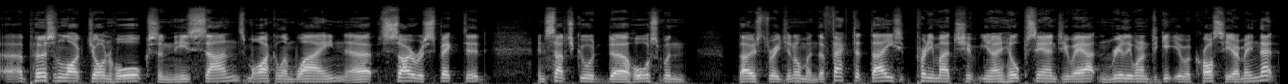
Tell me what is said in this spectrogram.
a person like John Hawkes and his sons, Michael and Wayne, uh, so respected and such good uh, horsemen, those three gentlemen. The fact that they pretty much, you know, helped sound you out and really wanted to get you across here. I mean, that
